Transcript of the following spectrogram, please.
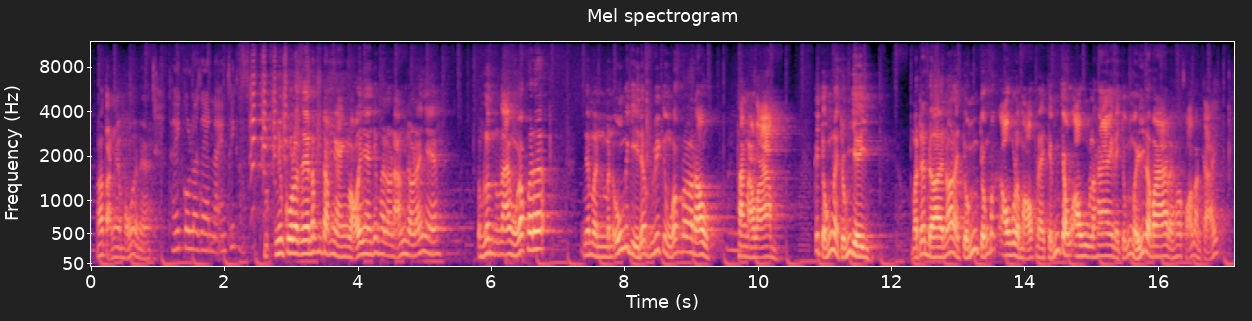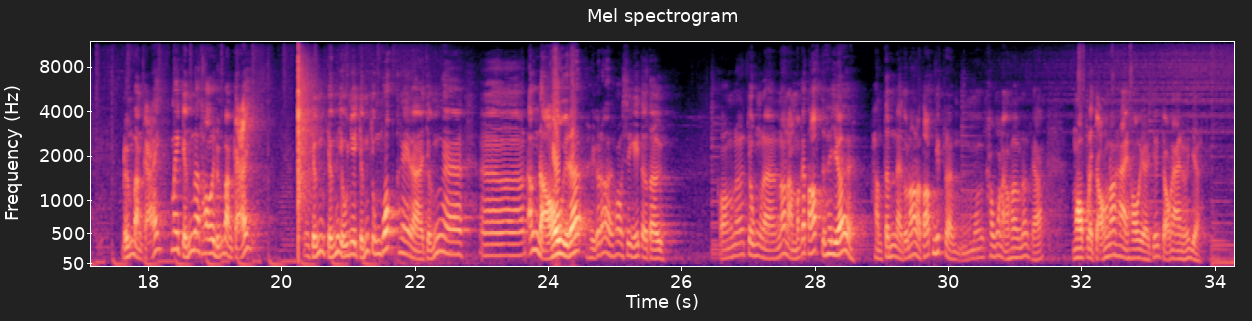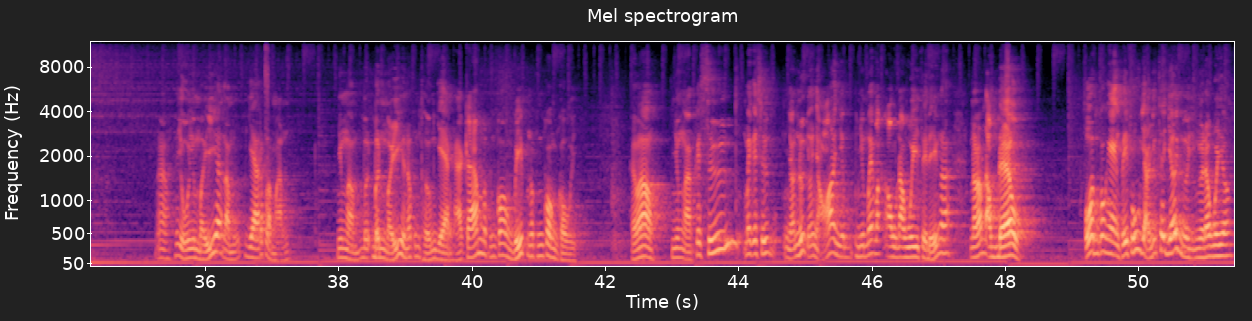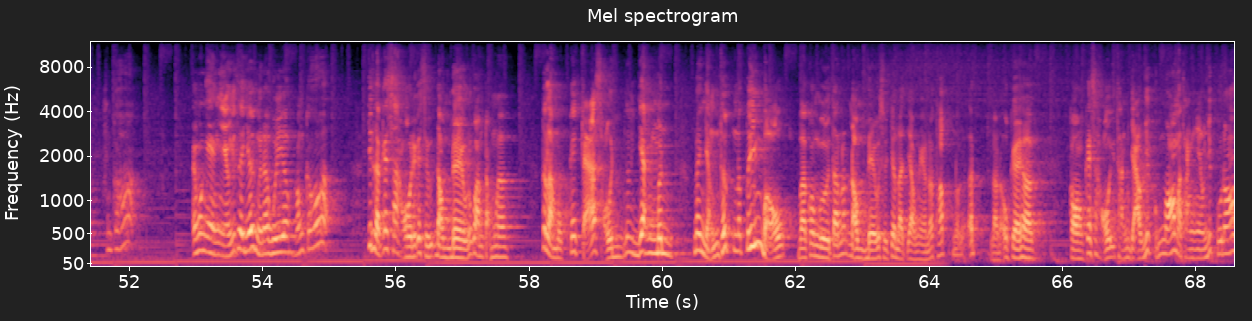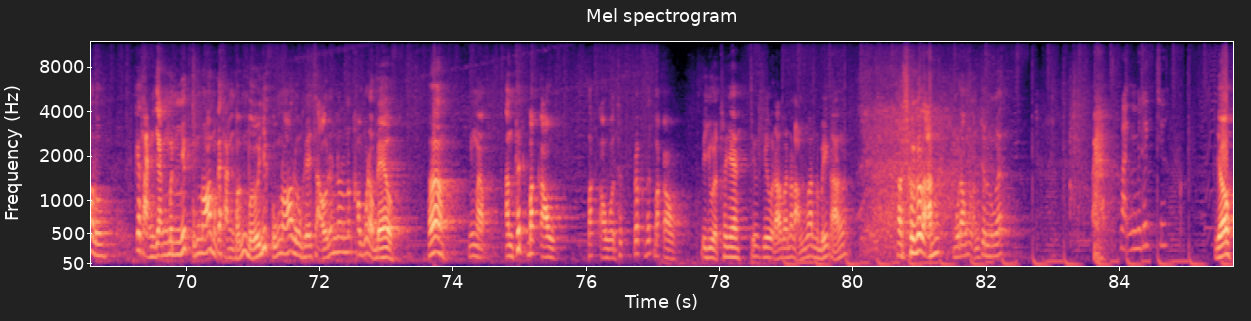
nó tặng em hổ rồi nè. Thấy collagen là em thích nhưng collagen nó cũng trăm ngàn loại nha chứ không phải loại nào cũng loại đấy nha tùm lum tùm la nguồn gốc hết á. Nhưng mình mình uống cái gì đó phải biết cái nguồn gốc đó ở đâu. Thằng nào làm? Cái chuẩn là chuẩn gì? Mà trên đời nó là chuẩn chuẩn bắc âu là một nè chuẩn châu âu là hai nè chuẩn mỹ là ba rồi thôi khỏi bàn cãi. Đừng bàn cãi mấy chuẩn đó thôi đừng bàn cãi. Chuẩn chuẩn ví dụ như chuẩn trung quốc hay là chuẩn ờ, ờ, ấn độ gì đó thì cái đó thì thôi suy nghĩ từ từ. Còn nói chung là nó nằm ở cái top trên thế giới rồi hành tinh này tụi nó là top nhất rồi không có nào hơn nó cả. Một là chọn nó hai thôi rồi chứ chọn ai nữa giờ? Ví dụ như mỹ á, là một quốc gia rất là mạnh. Nhưng mà bên, mỹ thì nó cũng thượng vàng hạ cám nó cũng có con vip nó cũng có con cùi. Hiểu không? Nhưng mà cái xứ mấy cái xứ nhỏ nước nhỏ nhỏ như như mấy bắc âu na uy thì điển đó nó nó đồng đều. Ủa em có nghe tỷ phú giàu nhất thế giới người người na uy không? Không có. Em có nghe nghèo nhất thế giới người na uy không? Không có. Chính là cái xã hội này cái sự đồng đều nó quan trọng hơn tức là một cái cả xã hội nó văn minh nó nhận thức nó tiến bộ và con người ta nó đồng đều cái sự chênh lệch giàu nghèo nó thấp nó ít là nó ok hơn. Còn cái xã hội thằng giàu nhất cũng nó mà thằng nghèo nhất của nó luôn. Cái thằng văn minh nhất cũng nó mà cái thằng bẩn bựa nhất cũng nó luôn. Thì xã hội đó nó, nó không có đồng đều không? Nhưng mà anh thích bắc âu bắc âu anh thích rất thích bắc âu. Đi du lịch thôi nha chứ chưa đợi bên nó lạnh quá anh biến ở. Thật sự nó lạnh mùa đông lạnh chân luôn á. Lạnh mới thích chứ. Vô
